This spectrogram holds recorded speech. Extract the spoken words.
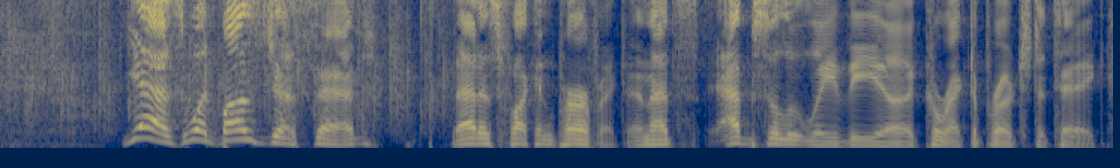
Yes, what Buzz just said. That is fucking perfect. And that's absolutely the uh, correct approach to take.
